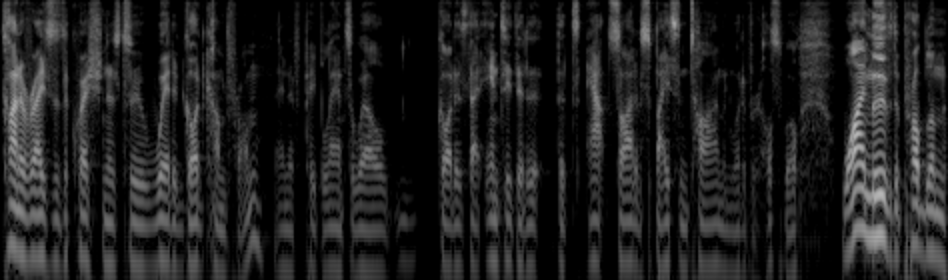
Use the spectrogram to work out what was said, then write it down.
kind of raises the question as to where did God come from? And if people answer, well, God is that entity that's outside of space and time and whatever else, well, why move the problem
